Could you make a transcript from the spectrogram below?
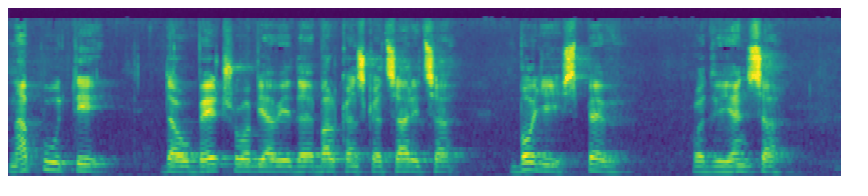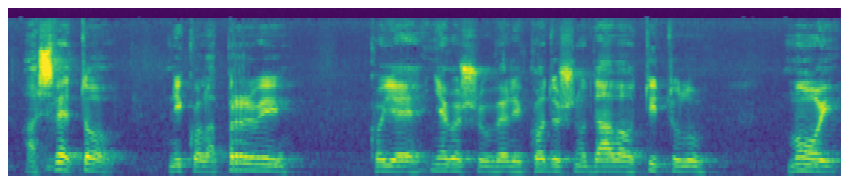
naputi da u Beču objavi da je balkanska carica bolji spev od vijenca, a sve to Nikola I, koji je Njegošu velikodušno davao titulu Moj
